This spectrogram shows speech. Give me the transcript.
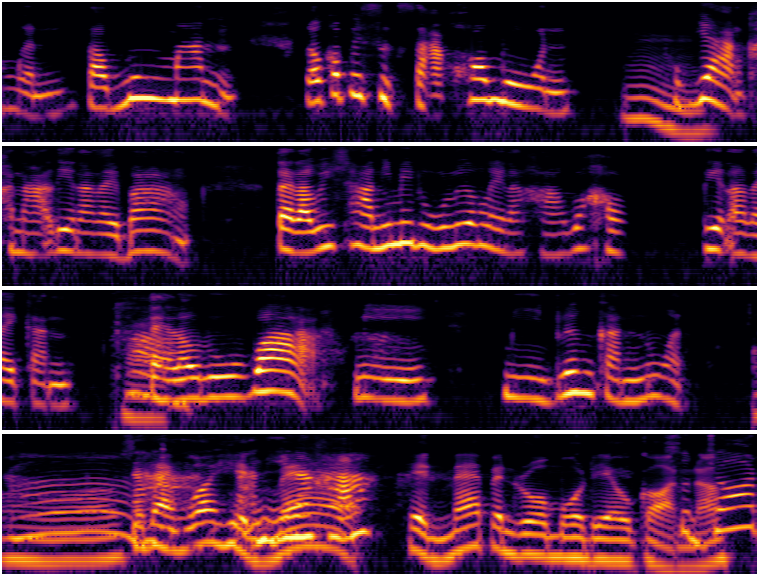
เหมือนเรามุ่งมั่น แล้วก็ไปศึกษาข้อมูลม ทุกอย่างคณะเรียนอะไรบ้าง แต่ละวิชานี่ไม่รู้เรื่องเลยนะคะ ว่าเขาเรียนอะไรกันครับแต่เรารู้ว่ามีมีเรื่องการนวดอ๋อแสดงว่าเห็นอันนี้แม่นะคะเห็นแม่เป็นโรโมเดลก่อนสุดเนาะยอด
